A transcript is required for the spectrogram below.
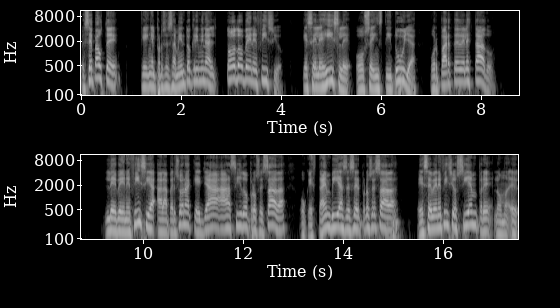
Pues sepa usted que en el procesamiento criminal todo beneficio que se legisle o se instituya por parte del Estado le beneficia a la persona que ya ha sido procesada o que está en vías de ser procesada. Ese beneficio siempre, eh,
